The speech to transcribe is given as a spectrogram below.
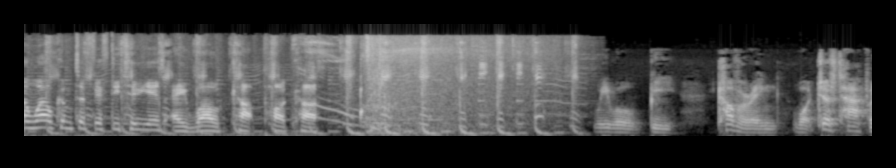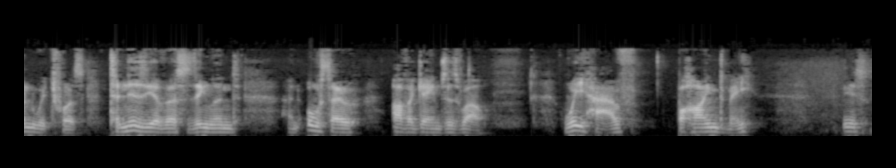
and welcome to 52 Years a World Cup podcast. We will be covering what just happened, which was Tunisia versus England, and also other games as well. We have behind me is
